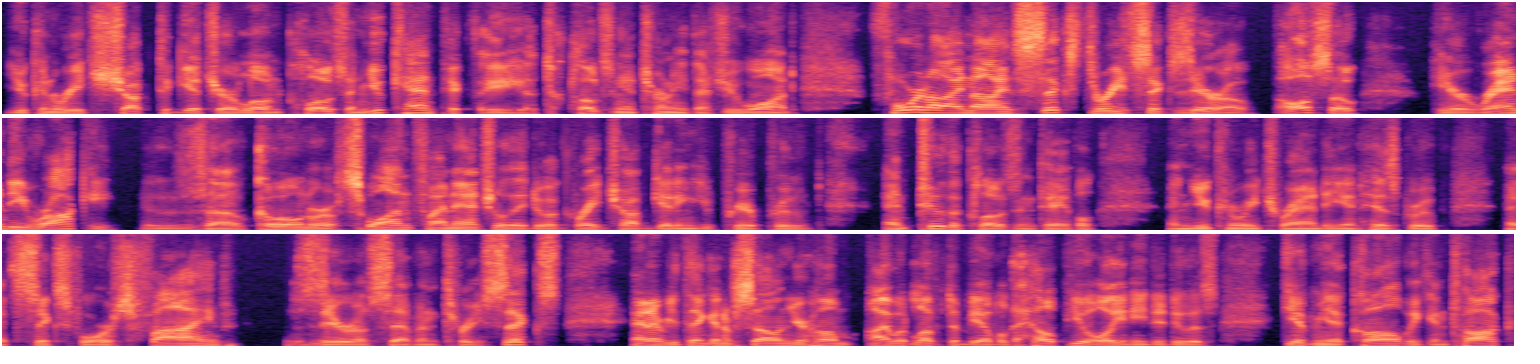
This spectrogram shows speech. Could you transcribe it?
You can reach Chuck to get your loan closed, and you can pick the closing attorney that you want. 499 6360. Also, here, Randy Rocky, who's a co-owner of Swan Financial. They do a great job getting you pre-approved and to the closing table. And you can reach Randy and his group at 645 0736. And if you're thinking of selling your home, I would love to be able to help you. All you need to do is give me a call. We can talk.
